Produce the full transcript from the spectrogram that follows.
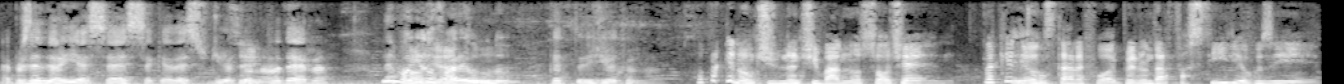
È presente la ISS che adesso gira attorno sì. alla Terra? Ne vogliono fare uno che gira attorno alla Terra. Ma perché non ci, non ci vanno so? Cioè, perché eh. devono stare fuori? Per non dar fastidio così?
